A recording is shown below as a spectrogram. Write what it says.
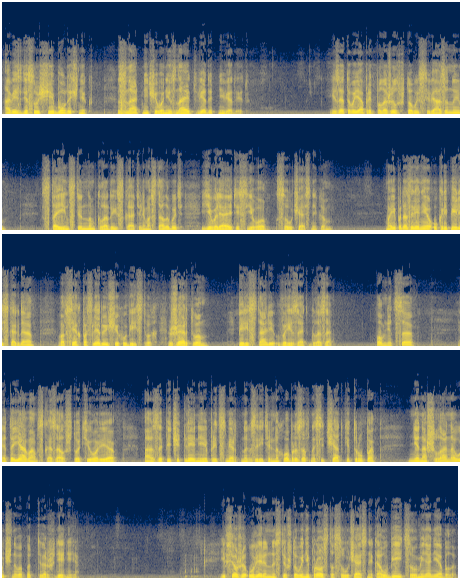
А вездесущий будочник знать ничего не знает, ведать не ведает. Из этого я предположил, что вы связаны с таинственным кладоискателем, а стало быть, являетесь его соучастником. Мои подозрения укрепились, когда во всех последующих убийствах жертвам перестали вырезать глаза. Помнится, это я вам сказал, что теория о запечатлении предсмертных зрительных образов на сетчатке трупа не нашла научного подтверждения. И все же уверенности, что вы не просто соучастник, а убийца, у меня не было.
